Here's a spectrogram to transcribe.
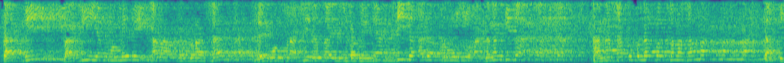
tapi bagi yang memilih cara kekerasan, demonstrasi dan lain sebagainya, tidak ada permusuhan dengan kita. Karena satu pendapat sama-sama, tapi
